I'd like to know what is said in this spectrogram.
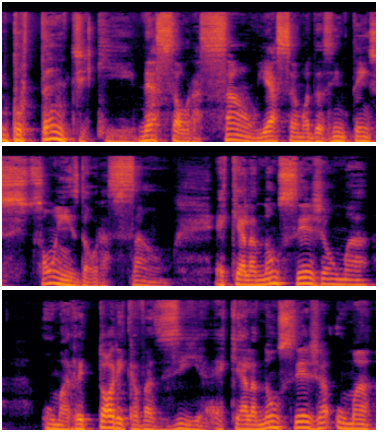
Importante que nessa oração, e essa é uma das intenções da oração, é que ela não seja uma, uma retórica vazia, é que ela não seja uma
